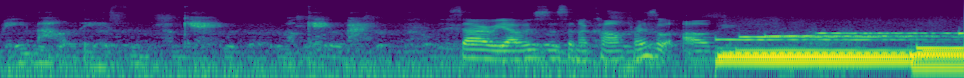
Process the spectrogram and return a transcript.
me Aldi's. Okay. Okay, bye. Sorry, I was just in a conference with Aldi.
